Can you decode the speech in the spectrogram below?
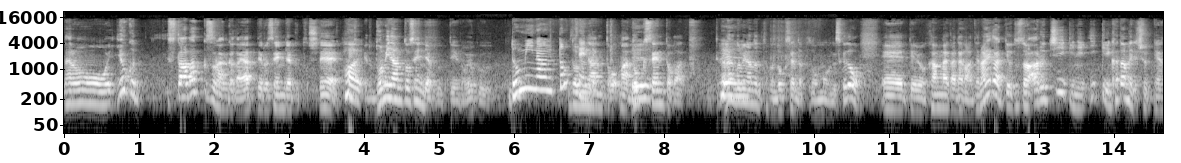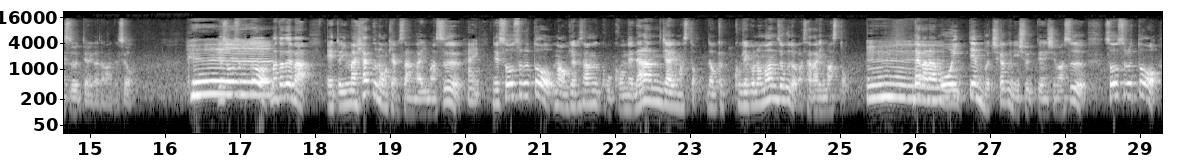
あのよくスターバックスなんかがやってる戦略として、はいえっと、ドミナント戦略っていうのをよくドミナントドミナント、まあ、独占とかってへードミナントって多分独占だったと思うんですけど、えーっていう考え方があって何かっていうとそのある地域に一気に固めて出店するっていうやり方なんですよ。へえでそうすると、まあ、例えば、えっと、今100のお客さんがいます。はい。でそうすると、まあ、お客さんがこうこんで並んじゃいますと。でお客顧客の満足度が下がりますと。うーん。だからもう1店舗近くに出店します。そうすると、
